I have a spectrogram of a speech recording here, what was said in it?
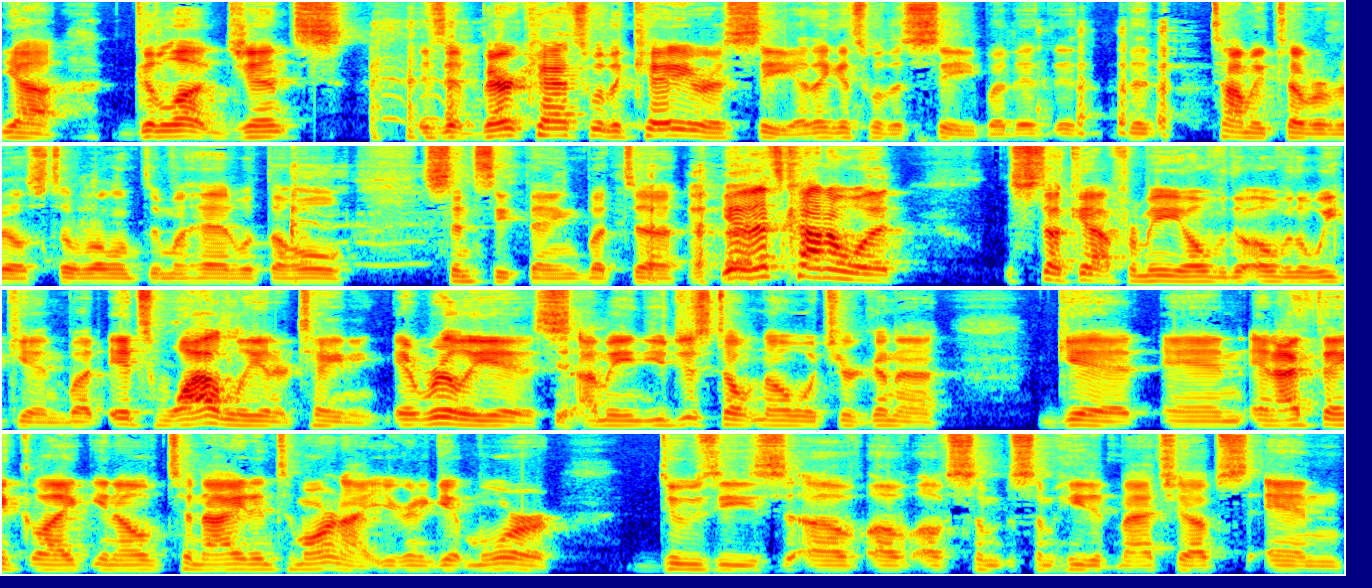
yeah, good luck, gents. Is it Bearcats with a K or a C? I think it's with a C, but it, it, the Tommy Tuberville is still rolling through my head with the whole Cincy thing. But uh, yeah, that's kind of what stuck out for me over the over the weekend. But it's wildly entertaining. It really is. Yeah. I mean, you just don't know what you're gonna get, and and I think like you know tonight and tomorrow night you're gonna get more doozies of of, of some some heated matchups and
